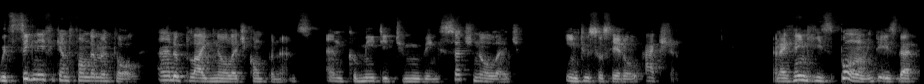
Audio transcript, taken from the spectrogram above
with significant fundamental and applied knowledge components and committed to moving such knowledge into societal action. And I think his point is that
